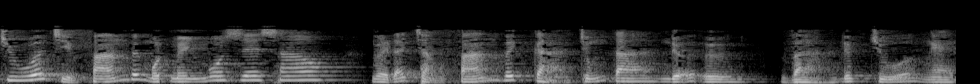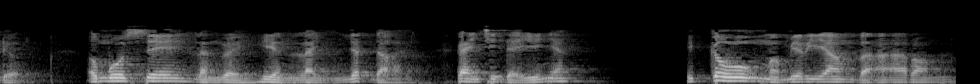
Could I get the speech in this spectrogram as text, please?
Chúa chỉ phán với một mình Môsê sao? Người đã chẳng phán với cả chúng ta nữa ư? Và Đức Chúa nghe được. Ông Môsê là người hiền lành nhất đời các anh chị để ý nhé cái câu mà Miriam và Aaron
